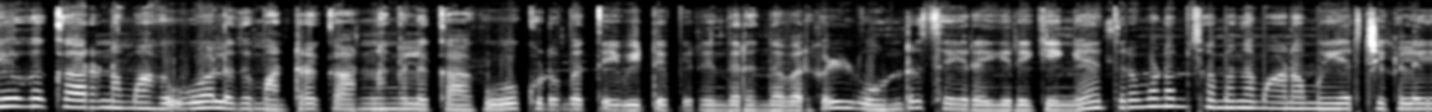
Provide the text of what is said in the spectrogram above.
உத்தியோக காரணமாகவோ அல்லது மற்ற காரணங்களுக்காகவோ குடும்பத்தை விட்டு பிரிந்திருந்தவர்கள் ஒன்று சேர இருக்கீங்க. திருமணம் சம்பந்தமான முயற்சிகளை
